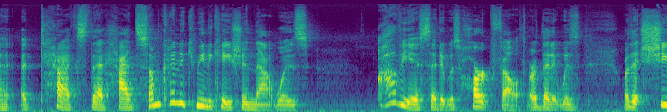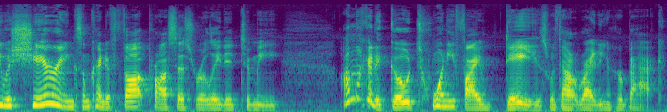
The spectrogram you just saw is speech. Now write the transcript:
a, a text that had some kind of communication that was obvious that it was heartfelt or that it was or that she was sharing some kind of thought process related to me, I'm not going to go 25 days without writing her back.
